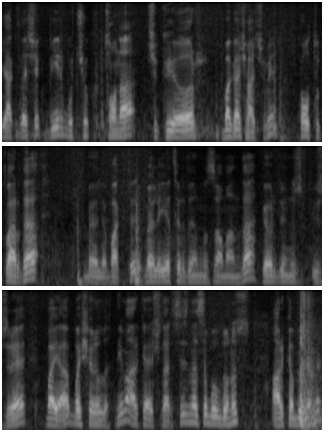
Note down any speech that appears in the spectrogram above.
yaklaşık bir buçuk tona çıkıyor bagaj hacmi. Koltuklarda böyle baktı. Böyle yatırdığımız zaman da gördüğünüz üzere bayağı başarılı. Değil mi arkadaşlar? Siz nasıl buldunuz? Arka bölümü.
